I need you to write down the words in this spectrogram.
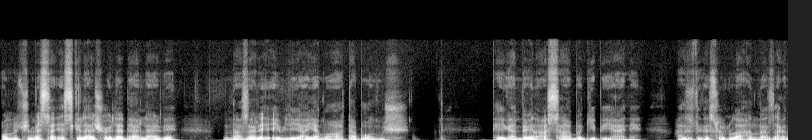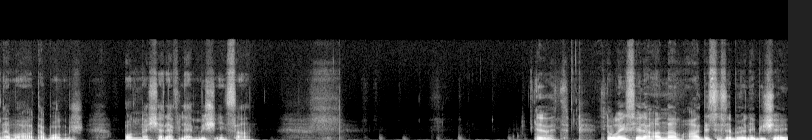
Onun için mesela eskiler şöyle derlerdi. Nazarı evliyaya muhatap olmuş. Peygamberin ashabı gibi yani. Hazreti Resulullah'ın nazarına muhatap olmuş. Onunla şereflenmiş insan. Evet. Dolayısıyla anlam hadisesi böyle bir şey.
